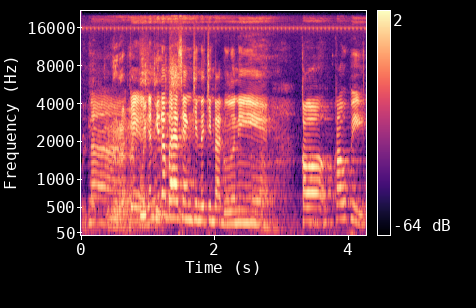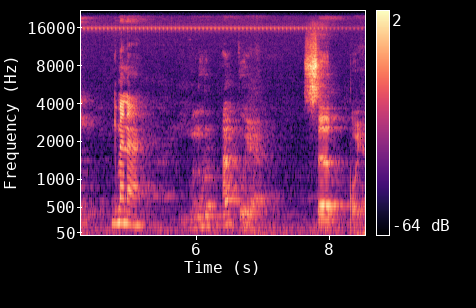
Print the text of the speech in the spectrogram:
Nah, Menurut oke, aku kan itu. kita bahas yang cinta-cinta dulu nih. Ah. Kalau kau Pi, gimana? Menurut aku ya, se oh ya,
